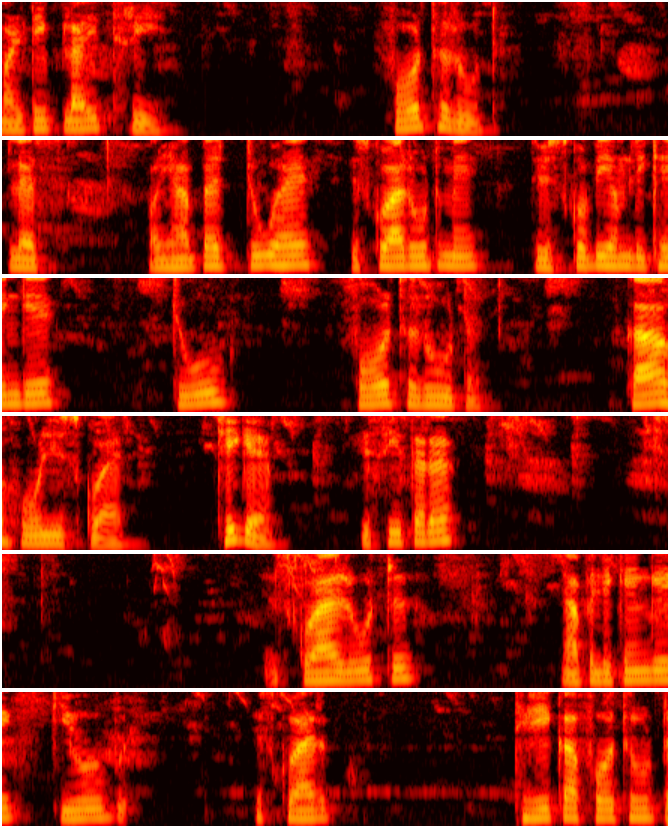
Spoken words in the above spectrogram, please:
multiply three. Fourth root plus, और यहाँ पर टू है स्क्वायर रूट में तो इसको भी हम लिखेंगे टू फोर्थ रूट का होल स्क्वायर। ठीक है? इसी तरह स्क्वायर रूट यहाँ पे लिखेंगे क्यूब स्क्वायर थ्री का फोर्थ रूट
